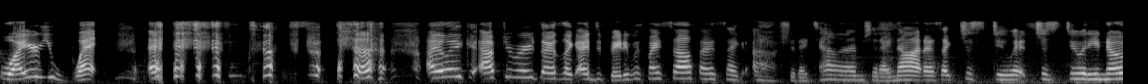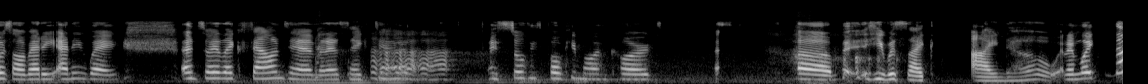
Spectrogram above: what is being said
Why are you wet? And I like afterwards, I was like, I debated with myself. I was like, oh, should I tell him? Should I not? And I was like, just do it. Just do it. He knows already anyway. And so I like found him and I was like, Dad, I stole these Pokemon cards. Um, he was like, I know. And I'm like, no.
